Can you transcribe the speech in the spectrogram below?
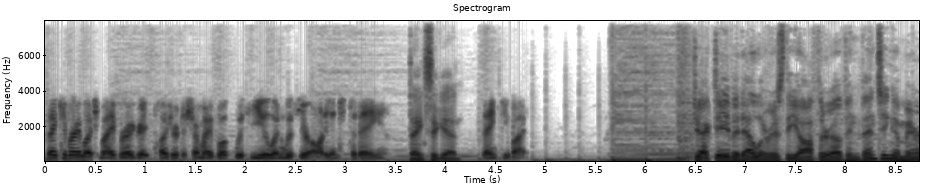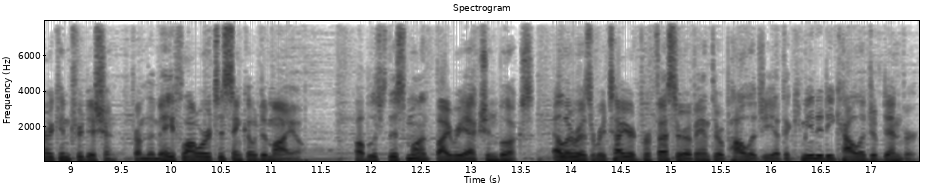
Thank you very much, Mike. Very great pleasure to share my book with you and with your audience today. Thanks again. Thank you. Bye. Jack David Eller is the author of Inventing American Tradition From the Mayflower to Cinco de Mayo, published this month by Reaktion Books. Eller is a retired professor of anthropology at the Community College of Denver.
